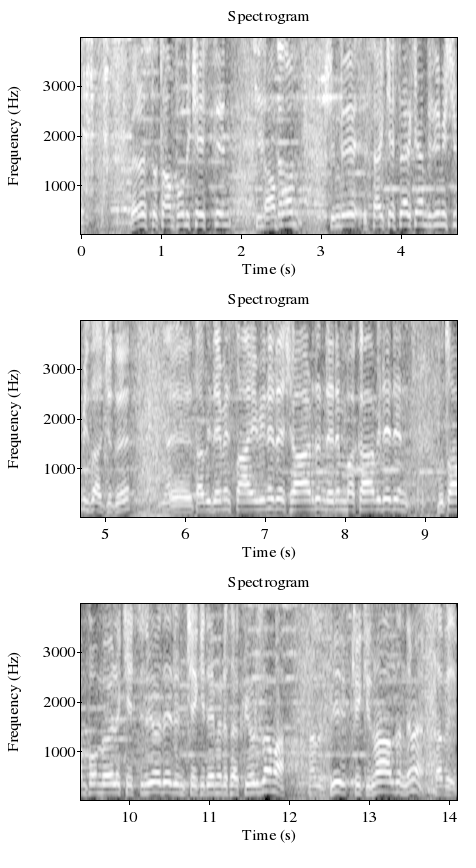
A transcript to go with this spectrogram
Kestim. Usta tamponu kestin. Kestim Tampon abi. şimdi sen keserken bizim içimiz acıdı. Ee, tabii demin sahibini de çağırdın dedim bak abi dedin bu tampon böyle kesiliyor dedin çeki demiri takıyoruz ama Tabii. bir fikrini aldın değil mi? Tabii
